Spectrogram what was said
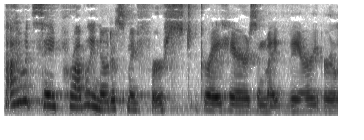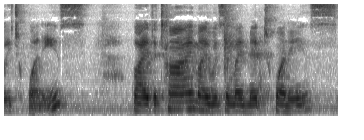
I would say probably noticed my first gray hairs in my very early 20s. By the time I was in my mid 20s,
